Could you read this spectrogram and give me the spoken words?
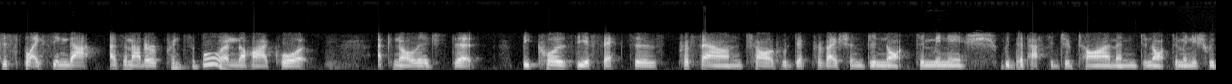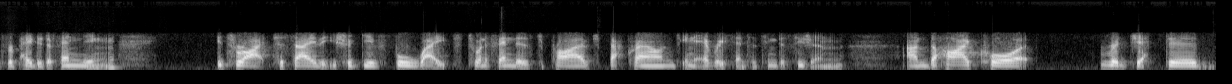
displacing that as a matter of principle, and the High Court acknowledged that because the effects of profound childhood deprivation do not diminish with the passage of time and do not diminish with repeated offending, it's right to say that you should give full weight to an offender's deprived background in every sentencing decision. Um, the High Court rejected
